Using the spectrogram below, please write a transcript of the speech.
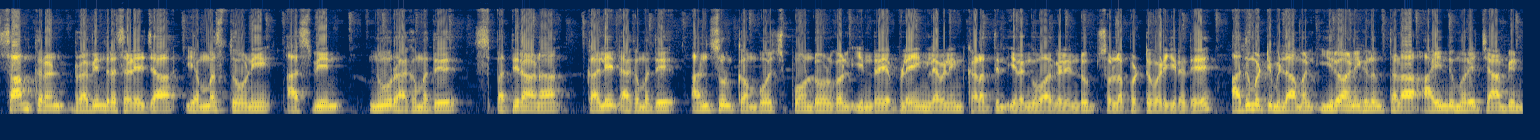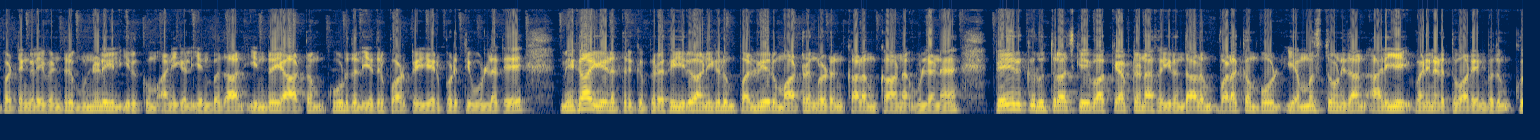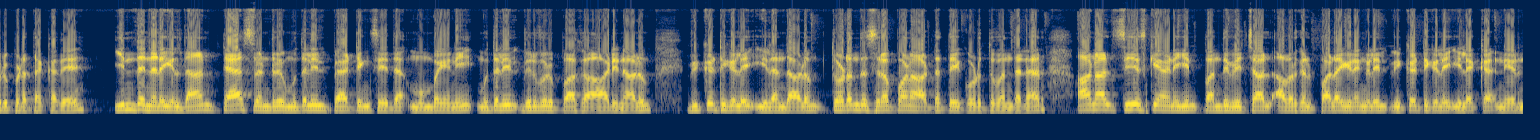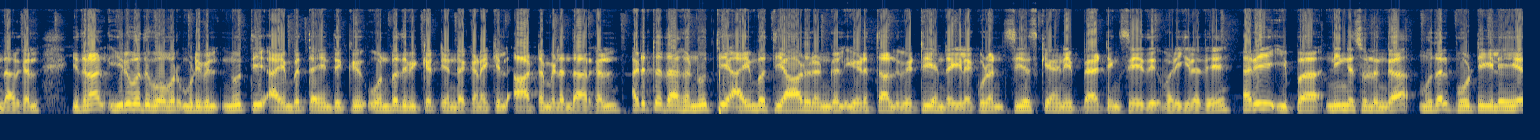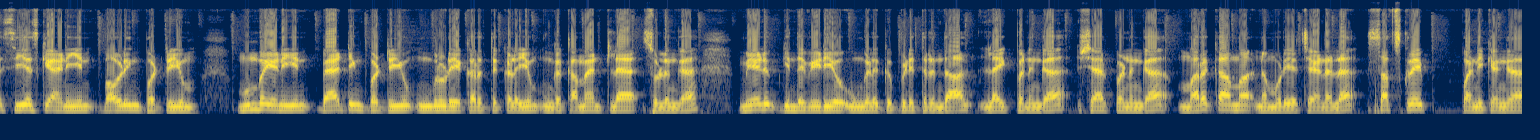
Sam Curran Ravindra Jadeja M S Dhoni Ashwin Noor Ahmad Pathirana Khaleel Ahmed Anshul Kamboj போன்றோர்கள் இன்றைய playing லெவலின் களத்தில் இறங்குவார்கள் என்றும் சொல்லப்பட்டு வருகிறது. அது மட்டுமில்லாமல் இரு அணிகளும் தலா ஐந்து முறை சாம்பியன் பட்டங்களை வென்று முன்னிலையில் இருக்கும் அணிகள் என்பதால் இன்றைய ஆட்டம் கூடுதல் எதிர்பார்ப்பை ஏற்படுத்தி உள்ளது. மெகா ஏலத்திற்கு பிறகு இரு அணிகளும் பல்வேறு மாற்றங்களுடன் களம் காண உள்ளன. பெயருக்கு ருத்ராஜ் கேவா கேப்டனாக இருந்தாலும் வழக்கம் போல் எம் எஸ் தோனிதான் அணியை வழிநடத்துவார் என்பதும் குறிப்பிடத்தக்கது. இந்த நிலையில்தான் டேஸ் வென்று முதலில் பேட்டிங் செய்த மும்பை அணி முதலில் விறுவிறுப்பாக ஆடினாலும் விக்கெட்டுகளை இழந்தாலும் தொடர்ந்து சிறப்பான ஆட்டத்தை கொடுத்து வந்தனர். ஆனால் சிஎஸ்கே அணியின் பந்து வீச்சால் அவர்கள் பல இடங்களில் விக்கெட்டுகளை இழக்க நேர்ந்தார்கள். இதனால் இருபது ஓவர் முடிவில் நூற்றி ஐம்பத்தி ஐந்துக்கு ஒன்பது விக்கெட் என்ற கணக்கில் ஆட்டமிழந்தார்கள். அடுத்ததாக நூற்றி ஐம்பத்தி ஆறு ரன்கள் எடுத்தால் வெற்றி என்ற இலக்குடன் சிஎஸ்கே அணி பேட்டிங் செய்து வருகிறது. சரி இப்ப நீங்க சொல்லுங்க. முதல் போட்டியிலேயே சிஎஸ்கே அணியின் பவுலிங் பற்றியும் மும்பை அணியின் பேட்டிங் பற்றியும் உங்களுடைய கருத்துக்களையும் உங்கள் கமெண்ட்டில் சொல்லுங்கள் மேலும் இந்த வீடியோ உங்களுக்கு பிடித்திருந்தால் லைக் பண்ணுங்கள் ஷேர் பண்ணுங்கள் மறக்காமல் நம்முடைய சேனலை சப்ஸ்கிரைப் பண்ணிக்கங்க.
